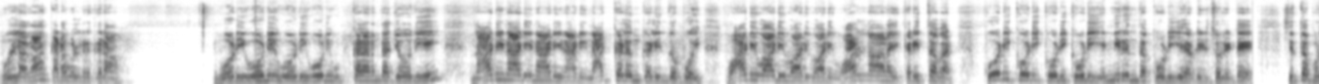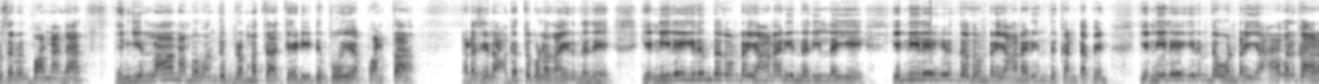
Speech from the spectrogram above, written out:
உள்ளதான் கடவுள் இருக்கிறான். ஓடி ஓடி ஓடி ஓடி உட்கலர்ந்த ஜோதியை நாடி நாடி நாடி நாடி நாட்களும் கழிந்து போய் வாடி வாடி வாடி வாடி வாழ்நாளை கழித்தவர். கோடி கோடி கோடி கோடி எண்ணிருந்த கோடியே அப்படின்னு சொல்லிட்டு சித்தப்புருஷர்கள் பாடினாங்க. எங்கெல்லாம் நம்ம வந்து பிரம்மத்தை தேடிட்டு போய் பார்த்தா கடைசியில் அகத்துக்குள்ள தான் இருந்தது. என்னிலே இருந்ததொன்றை யான் அறிந்தது இல்லையே? என்னிலே இருந்ததொன்றை யான் அறிந்து கண்ட பெண்? என்னிலே இருந்த ஒன்றை யாவர்கான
